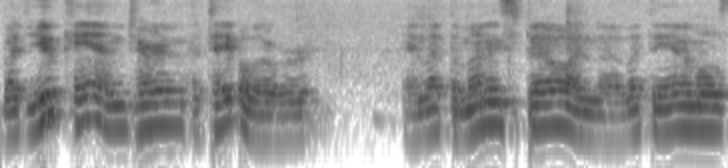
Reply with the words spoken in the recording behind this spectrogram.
but you can turn a table over and let the money spill and uh, let the animals'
